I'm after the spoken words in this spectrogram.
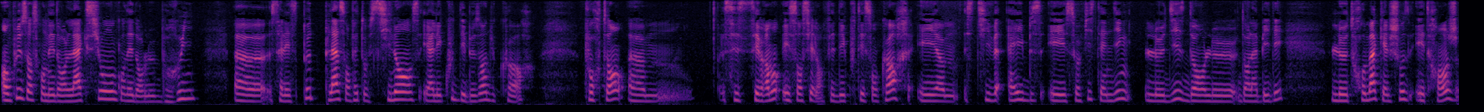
En plus, lorsqu'on est dans l'action, qu'on est dans le bruit, euh, ça laisse peu de place en fait au silence et à l'écoute des besoins du corps. Pourtant, euh, c'est vraiment essentiel en fait d'écouter son corps. Et euh, Steve Abes et Sophie Standing le disent dans, dans la BD le trauma quelque chose étrange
